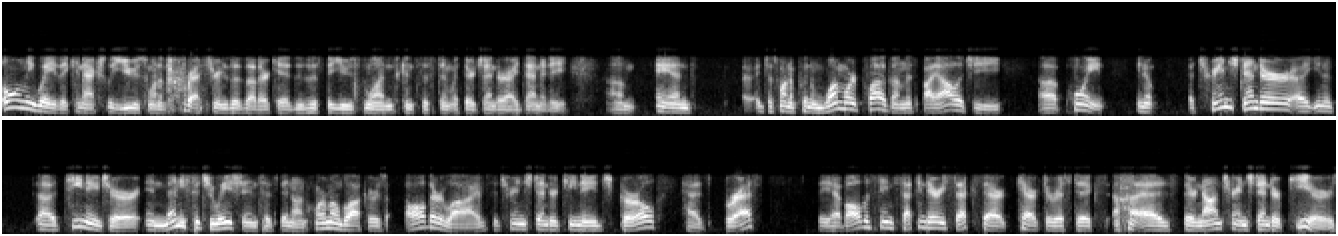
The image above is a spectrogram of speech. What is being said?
only way they can actually use one of the restrooms as other kids is if they use ones consistent with their gender identity. Um, and I just want to put in one more plug on this biology uh, point. You know, a transgender, uh, you know, uh, teenager in many situations has been on hormone blockers all their lives. A transgender teenage girl has breasts. They have all the same secondary sex characteristics uh, as their non-transgender peers.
